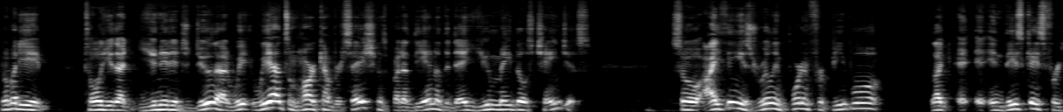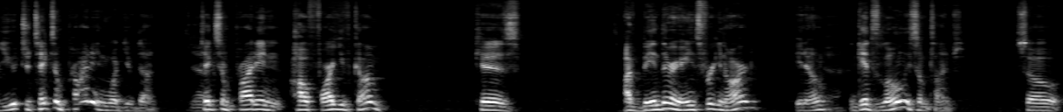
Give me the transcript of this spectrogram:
Nobody told you that you needed to do that. We we had some hard conversations, but at the end of the day, you made those changes. So I think it's really important for people, like in this case for you, to take some pride in what you've done. Yeah. Take some pride in how far you've come. Because I've been there and it's freaking hard. You know, Yeah. it gets lonely sometimes. So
